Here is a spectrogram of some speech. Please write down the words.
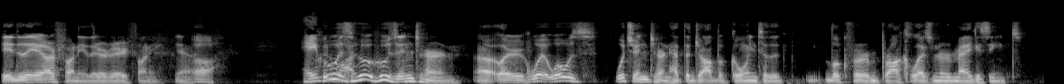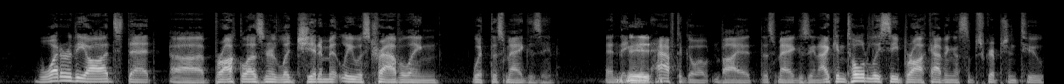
It, they are funny. They're very funny. Yeah. Oh, Heyman who is who? Whose intern? Uh, like what? What was which intern had the job of going to the look for Brock Lesnar magazines? What are the odds that uh, Brock Lesnar legitimately was traveling with this magazine? And they didn't It- have to go out and buy it, this magazine. I can totally see Brock having a subscription to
